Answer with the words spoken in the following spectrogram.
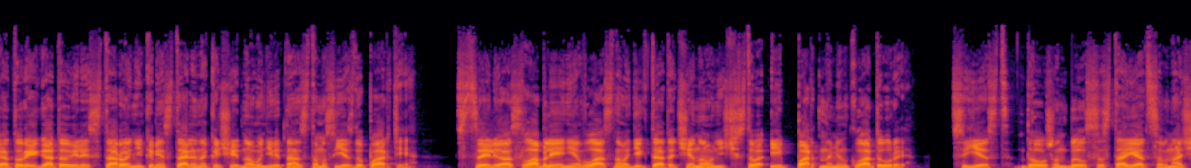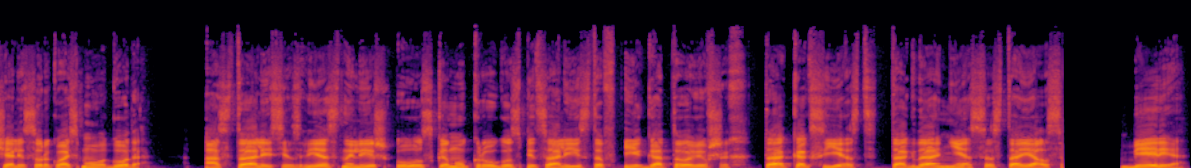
которые готовились сторонниками Сталина к очередному 19-му съезду партии с целью ослабления властного диктата чиновничества и партноменклатуры. Съезд должен был состояться в начале 48 -го года. Остались известны лишь узкому кругу специалистов и готовивших, так как съезд тогда не состоялся. Берия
